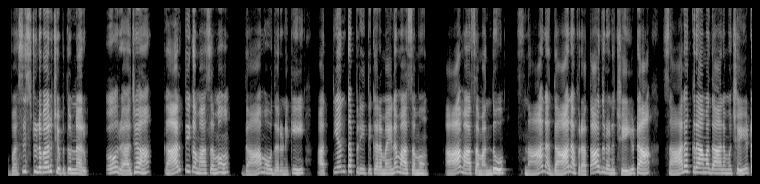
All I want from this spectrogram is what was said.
వశిష్ఠుల వారు చెబుతున్నారు ఓ రాజా కార్తీక మాసము దామోదరునికి అత్యంత ప్రీతికరమైన మాసము. ఆ మాసమందు స్నాన దాన వ్రతాదులను చేయుట సాలగ్రామ దానము చేయుట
